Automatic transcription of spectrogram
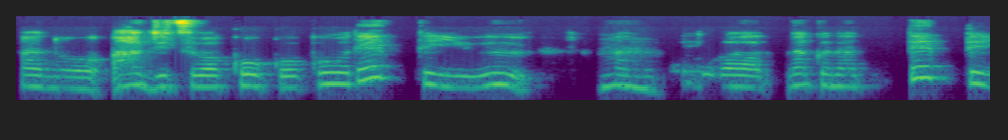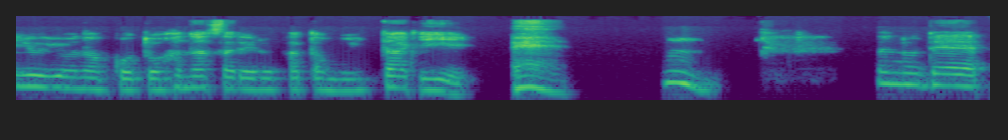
あの、あ、実はこうこうこうでっていう、あの、ペットが亡くなってっていうようなことを話される方もいたり、ええ。うん。なので、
